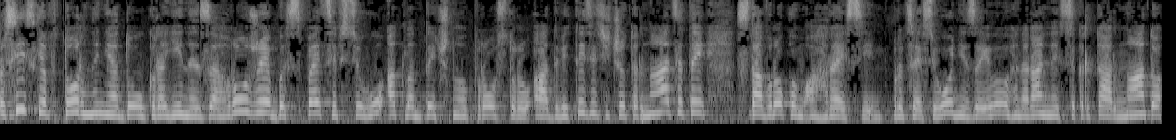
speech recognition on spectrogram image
Російське вторгнення до України загрожує безпеці всього атлантичного простору. А 2014 став роком агресії. Про це сьогодні заявив генеральний секретар НАТО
